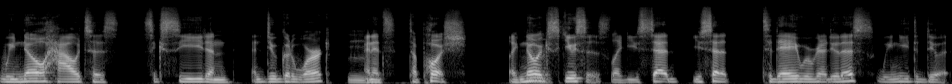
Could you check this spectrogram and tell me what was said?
we know how to s- succeed and and do good work, Mm. and it's to push. Like no Mm. excuses. Like you said, you said it today. We were gonna do this. We need to do it.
